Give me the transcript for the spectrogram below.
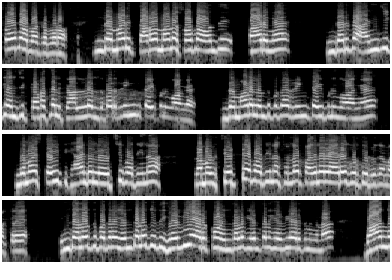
சோபா பார்க்க போறோம். இந்த மாதிரி தரமான சோபா வந்து பாருங்க. இந்த இருக்க அஞ்சுக்கு அஞ்சு கடைசல் காலில் இந்த மாதிரி ரிங் டைப் பண்ணுவாங்க இந்த மாடல் வந்து பார்த்தா ரிங் டைப் பண்ணுவாங்க இந்த மாதிரி ஸ்ட்ரைட் ஹேண்டில் வச்சு பாத்தீங்கன்னா நம்மளுக்கு செட்டே பார்த்தீங்கன்னா சொன்னா பதினேழாயிரம் கொடுத்துருக்கேன் மக்களே. இந்த அளவுக்கு பார்த்தீங்கன்னா எந்த அளவுக்கு இது ஹெவியா இருக்கும்? இந்த அளவுக்கு எந்த அளவுக்கு ஹெவியா இருக்குங்கன்னா வாங்க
